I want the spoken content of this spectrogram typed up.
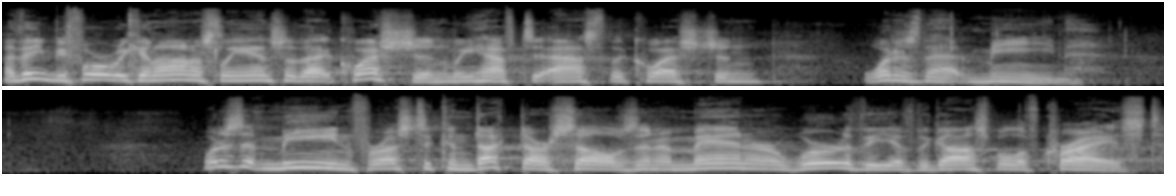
I think before we can honestly answer that question, we have to ask the question what does that mean? What does it mean for us to conduct ourselves in a manner worthy of the gospel of Christ?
